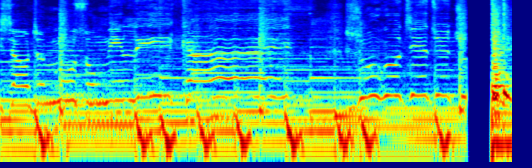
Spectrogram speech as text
笑着目送你离开。如果结局注定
